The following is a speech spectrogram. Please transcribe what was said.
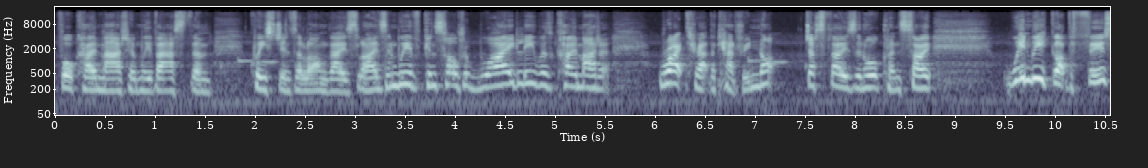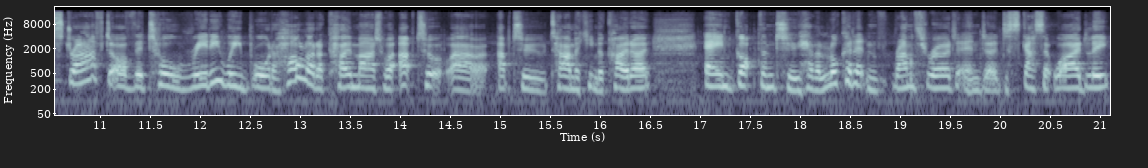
for kaumātua, and we've asked them questions along those lines. And we've consulted widely with kaumātua right throughout the country, not just those in Auckland. So when we got the first draft of the tool ready, we brought a whole lot of kaumātua up to uh, up to Tāmaki Makaurau and got them to have a look at it and run through it and uh, discuss it widely.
